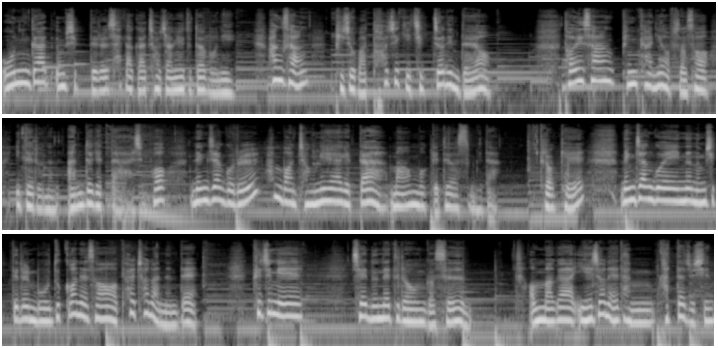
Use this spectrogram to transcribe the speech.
온갖 음식들을 사다가 저장해 두다 보니 항상 비좁아 터지기 직전인데요. 더 이상 빈칸이 없어서 이대로는 안 되겠다 싶어 냉장고를 한번 정리해야겠다 마음 먹게 되었습니다. 그렇게 냉장고에 있는 음식들을 모두 꺼내서 펼쳐놨는데 그 중에 제 눈에 들어온 것은 엄마가 예전에 담, 갖다 주신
